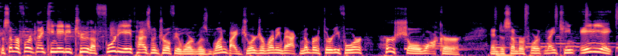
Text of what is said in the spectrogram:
December 4th, 1982, the 48th Heisman Trophy Award was won by Georgia running back number 34, Herschel Walker. And December 4th, 1988,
